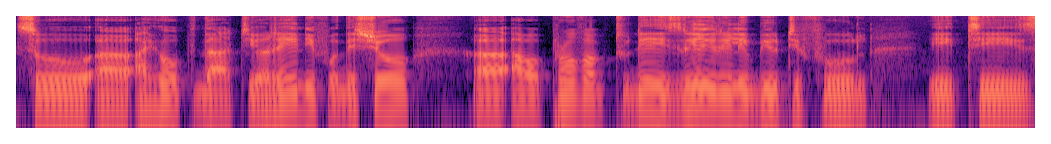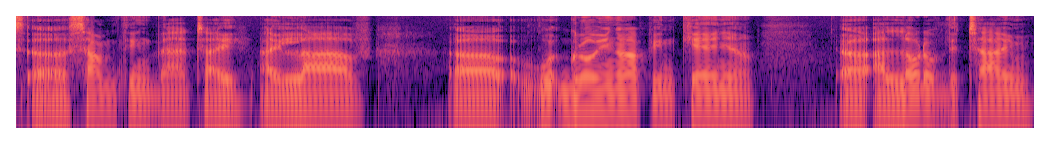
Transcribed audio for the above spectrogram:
So uh, I hope that you're ready for the show. Uh, our proverb today is really, really beautiful. It is uh, something that I, I love. Uh, w- growing up in Kenya, uh, a lot of the time,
